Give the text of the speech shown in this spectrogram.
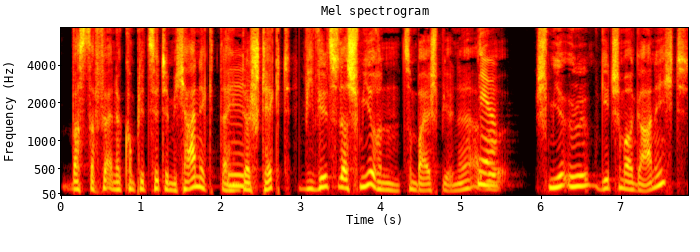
was da für eine komplizierte Mechanik dahinter Mhm. steckt. Wie willst du das schmieren zum Beispiel? Ne? Also Ja. Schmieröl geht schon mal gar nicht.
